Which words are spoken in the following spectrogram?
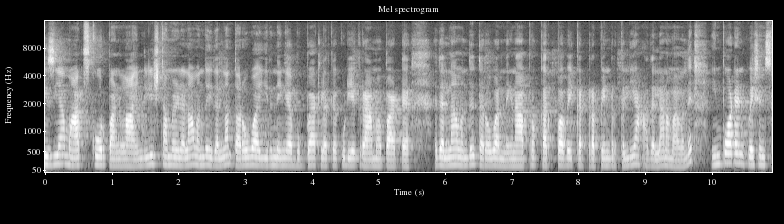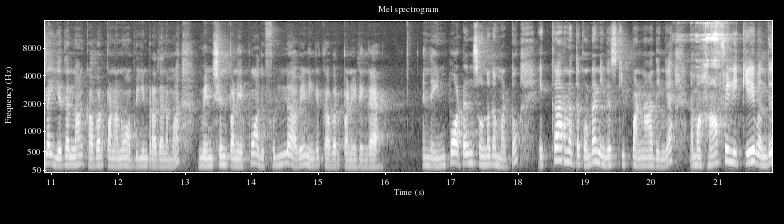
ஈஸியாக மார்க் ஸ்கோர் பண்ணலாம். இங்கிலீஷ் தமிழ்லலாம் வந்து இதெல்லாம் தரோவாக இருந்தீங்க. புக் பேக்கில் இருக்கக்கூடிய கிராம பாட்டு இதெல்லாம் வந்து தரோவாக இருந்தீங்கன்னா அப்புறம் கற்பவை கற்றப்பின்னு இருக்கு இல்லையா? அதெல்லாம் நம்ம வந்து இம்பார்ட்டன்ட் கொஷின்ஸில் எதெல்லாம் கவர் பண்ணணும் அப்படின்றத நம்ம மென்ஷன் பண்ணியிருப்போம். அது ஃபுல்லாகவே நீங்கள் கவர் பண்ணிவிடுங்க இந்த இம்பார்ட்டன்ஸ் சொன்னதை மட்டும் எக்காரணத்தை கொண்டு நீங்கள் ஸ்கிப் பண்ணாதீங்க. நம்ம ஹாஃபெலிக்கே வந்து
